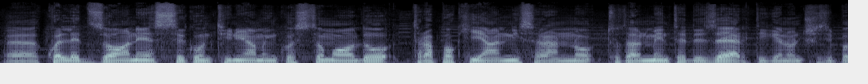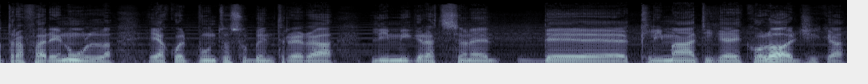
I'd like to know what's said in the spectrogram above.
eh, quelle zone, se continuiamo in questo modo, tra pochi anni saranno totalmente desertiche, non ci si potrà fare nulla. E a quel punto subentrerà l'immigrazione de- climatica e ecologica.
